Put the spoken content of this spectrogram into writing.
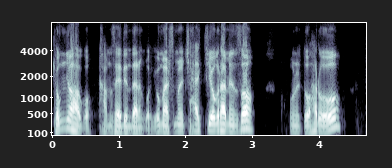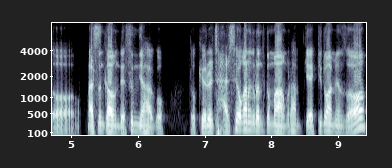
격려하고 감사해야 된다는 거, 이 말씀을 잘 기억을 하면서 오늘 또 하루 또 말씀 가운데 승리하고 또 교회를 잘 세워가는 그런 그 마음으로 함께 기도하면서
